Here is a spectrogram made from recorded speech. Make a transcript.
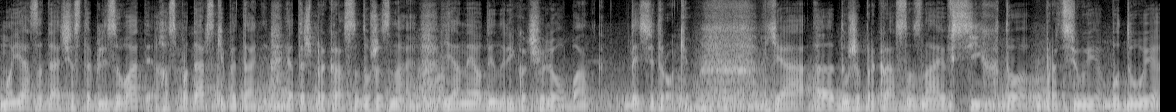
Моя задача стабілізувати господарські питання. Я теж прекрасно дуже знаю. Я не один рік очолював банк, 10 років. Я е, дуже прекрасно знаю всіх, хто працює, будує,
